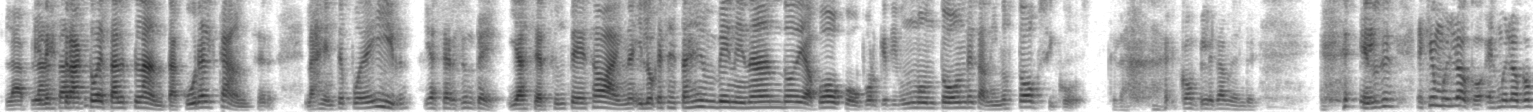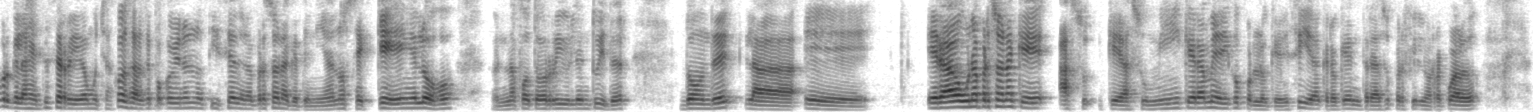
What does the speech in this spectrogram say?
la el extracto de tal planta cura el cáncer, la gente puede ir y hacerse un té. y hacerse un té de esa vaina y lo que se está es envenenando de a poco porque tiene un montón de taninos tóxicos. Completamente. Entonces, Es que es muy loco, es muy loco porque la gente se ríe de muchas cosas. Hace poco vi una noticia de una persona que tenía no sé qué en el ojo, una foto horrible en Twitter, donde la, eh, era una persona que, asu- que asumí que era médico por lo que decía, creo que entré a su perfil, no recuerdo,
